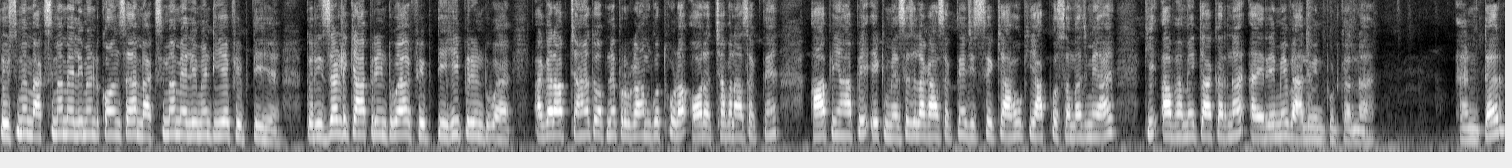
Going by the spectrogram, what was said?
तो इसमें मैक्सिमम एलिमेंट कौन सा है? मैक्सिमम एलिमेंट ये 50 है। तो रिज़ल्ट क्या प्रिंट हुआ है? 50 ही प्रिंट हुआ है। अगर आप चाहें तो अपने प्रोग्राम को थोड़ा और अच्छा बना सकते हैं। आप यहाँ पे एक मैसेज लगा सकते हैं जिससे क्या हो कि आपको समझ में आए कि अब हमें क्या करना है? एरे में वैल्यू इनपुट करना है। एंटर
